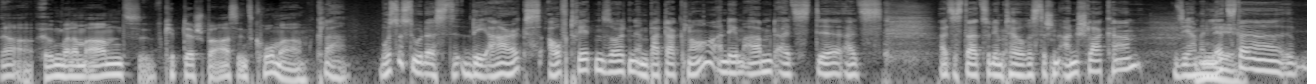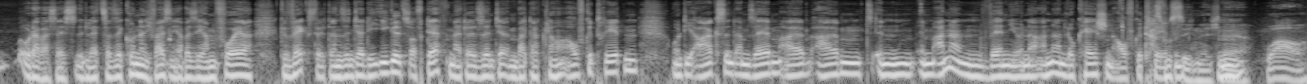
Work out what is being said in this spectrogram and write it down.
ja, irgendwann am Abend kippt der Spaß ins Koma. Klar. Wusstest du, dass The Arcs auftreten sollten im Bataclan an dem Abend, als, der, als, als es da zu dem terroristischen Anschlag kam? Sie haben in nee. letzter, oder was heißt in letzter Sekunde, ich weiß nicht, aber Sie haben vorher gewechselt. Dann sind ja die Eagles of Death Metal sind ja im Bataclan aufgetreten und die Arcs sind am selben Abend in, im anderen Venue, in einer anderen Location aufgetreten. Das wusste ich nicht, ne? Mhm. Wow.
